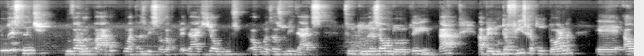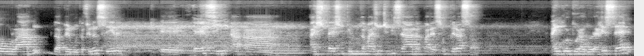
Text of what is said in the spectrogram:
E o restante do valor pago com a transmissão da propriedade de alguns, algumas das unidades futuras ao dono do terreno, tá? A permuta física contorna é, ao lado da permuta financeira é, é sim a, a, a espécie de permuta mais utilizada para essa operação. A incorporadora recebe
